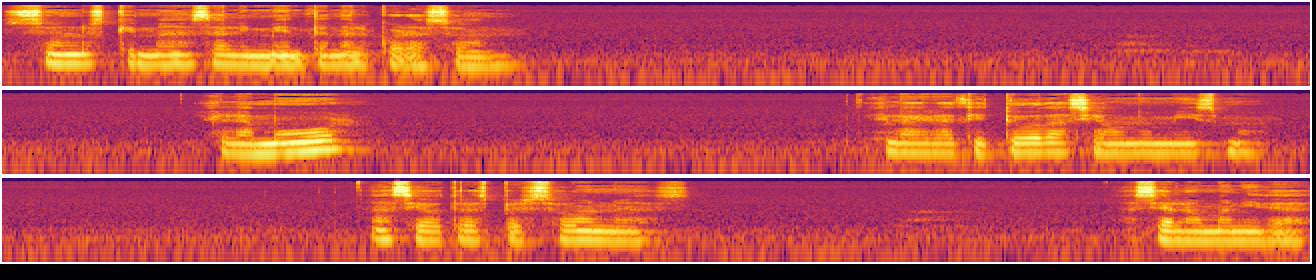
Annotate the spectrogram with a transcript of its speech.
son los que más alimentan al corazón. El amor y la gratitud hacia uno mismo hacia otras personas, hacia la humanidad.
